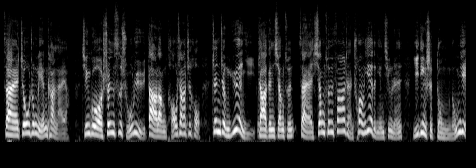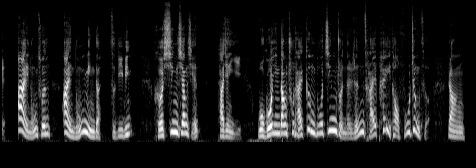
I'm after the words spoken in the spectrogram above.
在周忠莲看来啊，经过深思熟虑、大浪淘沙之后，真正愿意扎根乡村、在乡村发展创业的年轻人，一定是懂农业、爱农村、爱农民的子弟兵和新乡贤。他建议，我国应当出台更多精准的人才配套服务政策，让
